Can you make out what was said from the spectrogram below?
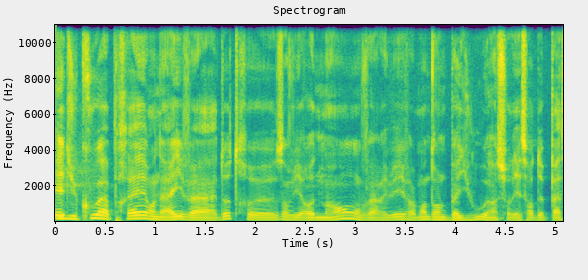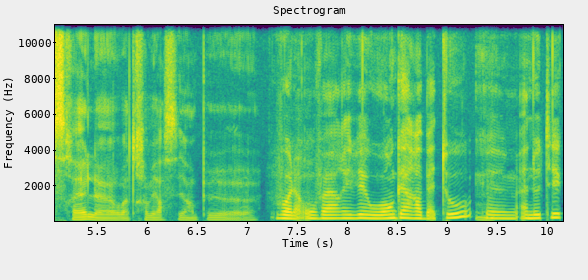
Et du coup, après, on arrive à d'autres environnements. On va arriver vraiment dans le bayou, hein, sur des sortes de passerelles. Euh, on va traverser un peu. euh, Voilà, on va arriver au hangar à bateau. Mm. Euh, à noter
